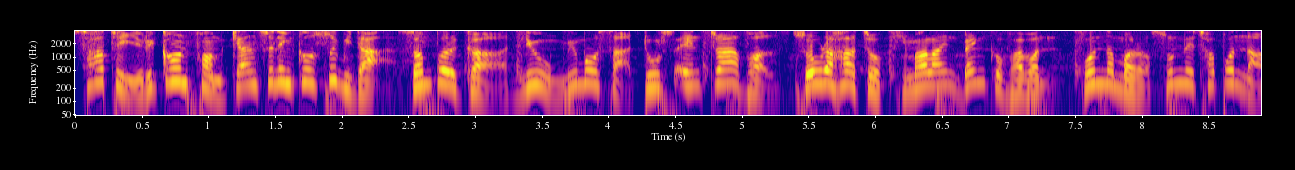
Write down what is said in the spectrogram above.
साथै रिकन्फर्म क्यान्सलिङको सुविधा। सम्पर्क new Mimosa tours and travels Sauraha चोक हिमालयन ब्याङ्कको भवन। फोन नम्बर शून्य छपन्न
